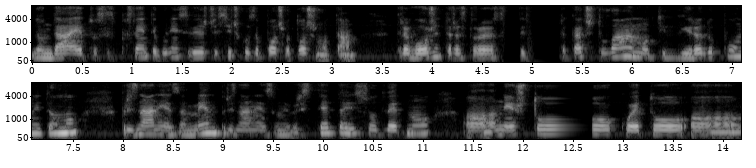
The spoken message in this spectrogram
Но да, ето с последните години се вижда, че всичко започва точно от там. Тревожните разстройства. Така че това ме мотивира допълнително. Признание за мен, признание за университета и съответно а, нещо, което а,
